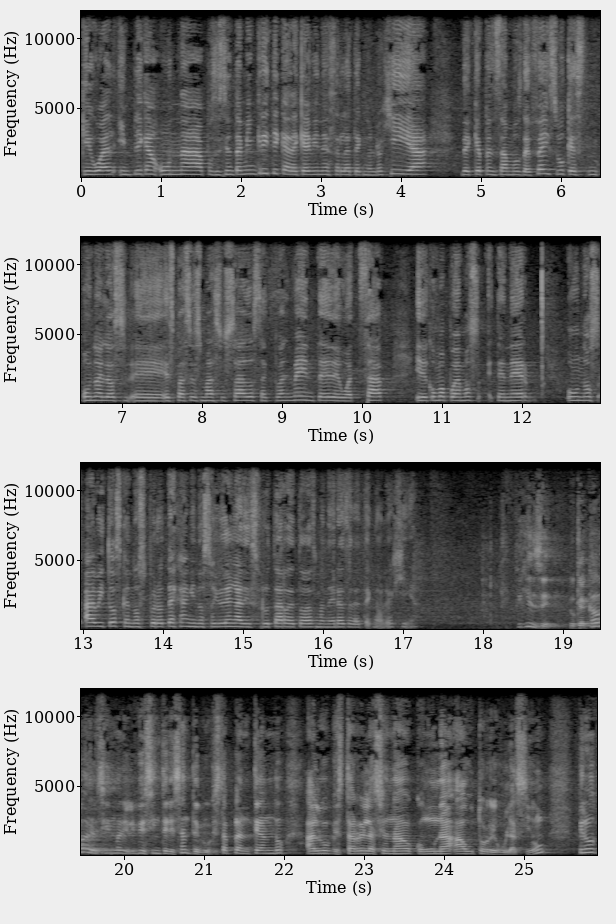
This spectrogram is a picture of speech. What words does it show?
que igual implican una posición también crítica de qué viene a ser la tecnología, de qué pensamos de Facebook, que es uno de los eh, espacios más usados actualmente, de WhatsApp y de cómo podemos tener unos hábitos que nos protejan y nos ayuden a disfrutar de todas maneras de la tecnología. Fíjense, lo que acaba de decir María Olivia es interesante porque está planteando algo que está relacionado con una autorregulación, pero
